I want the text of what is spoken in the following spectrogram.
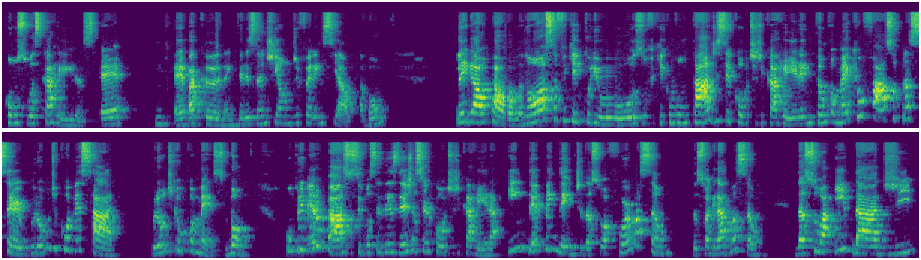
com suas carreiras. É, é bacana, é interessante e é um diferencial, tá bom? Legal, Paula. Nossa, fiquei curioso, fiquei com vontade de ser coach de carreira. Então, como é que eu faço para ser? Por onde começar? Por onde que eu começo? Bom, o primeiro passo, se você deseja ser coach de carreira, independente da sua formação, da sua graduação, da sua idade,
